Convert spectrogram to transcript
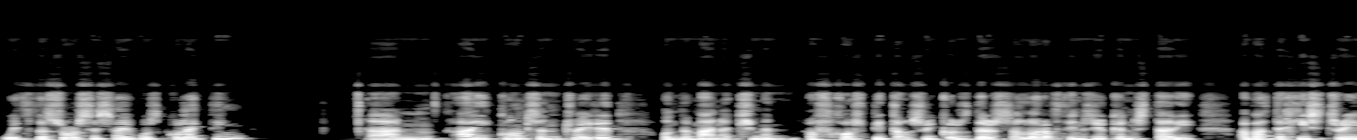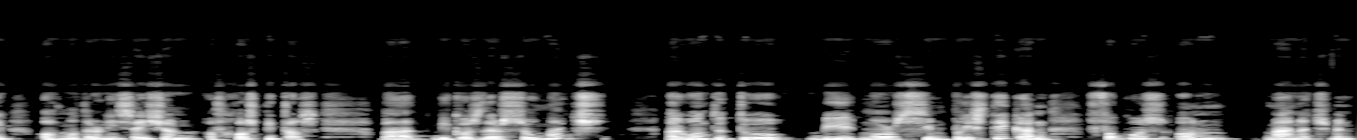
with the sources I was collecting. and I concentrated on the management of hospitals because there's a lot of things you can study about the history of modernization of hospitals. But because there's so much, I wanted to be more simplistic and focus on management.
